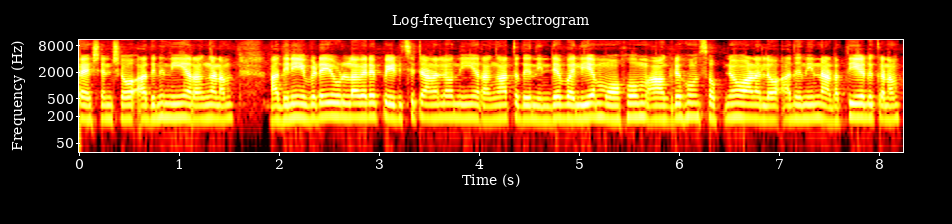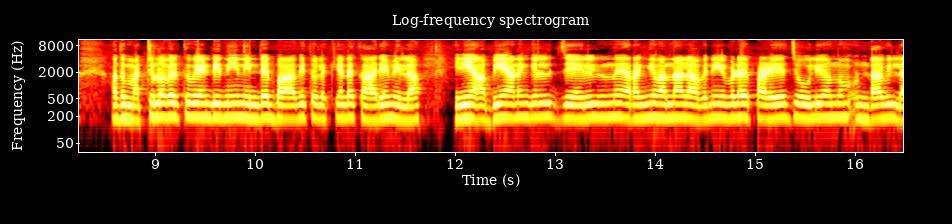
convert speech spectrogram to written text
Fashion show. അതിന് നീ ഇറങ്ങണം. അതിന് ഇവിടെയുള്ളവരെ പേടിച്ചിട്ടാണല്ലോ നീ ഇറങ്ങാത്തത്. നിന്റെ വലിയ മോഹവും ആഗ്രഹവും സ്വപ്നവും ആണല്ലോ അത് നീ നടത്തിയെടുക്കണം അത് മറ്റുള്ളവർക്ക് വേണ്ടി നീ നിന്റെ ഭാവി തുലയ്ക്കേണ്ട കാര്യമില്ല. ഇനി അഭിയാണെങ്കിൽ ജയിലിൽ നിന്ന് ഇറങ്ങി വന്നാൽ അവന് ഇവിടെ പഴയ ജോലിയൊന്നും ഉണ്ടാവില്ല.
